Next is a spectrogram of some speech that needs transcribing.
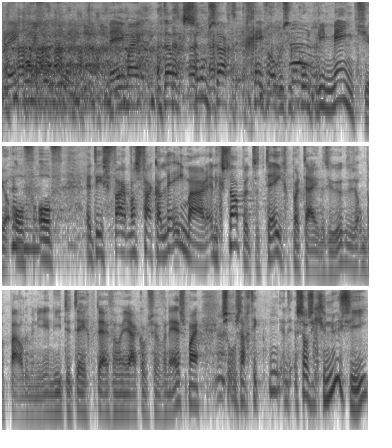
Playboy is ook... Nee, maar dat ik soms dacht, geef ook eens een complimentje. Of, of het is vaak, was vaak alleen maar... En ik snap het, de tegenpartij natuurlijk. Dus op een bepaalde manier. Niet de tegenpartij van Jacobs en Van Es. Maar soms dacht ik, zoals ik je nu zie...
